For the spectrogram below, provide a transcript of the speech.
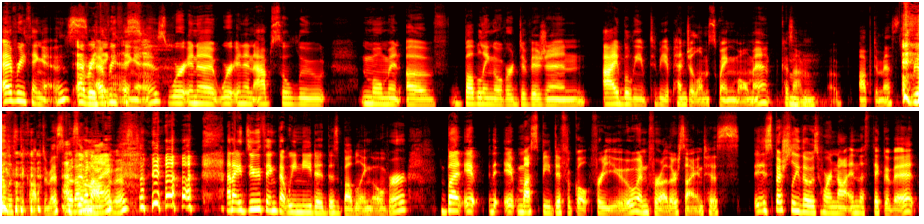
everything is everything, everything is. is. we're in a we're in an absolute moment of bubbling over division i believe to be a pendulum swing moment because mm-hmm. i'm an optimist realistic optimist but i'm an I. optimist and i do think that we needed this bubbling over but it it must be difficult for you and for other scientists especially those who are not in the thick of it,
